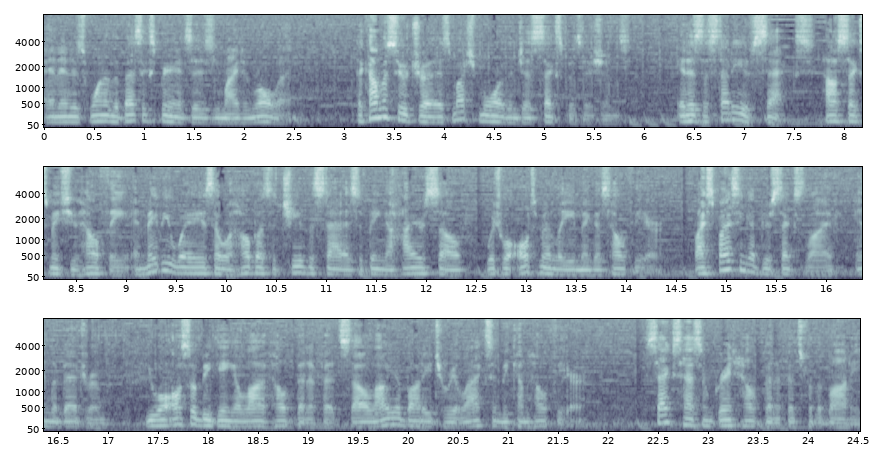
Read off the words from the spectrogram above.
and it is one of the best experiences you might enroll in. The Kama Sutra is much more than just sex positions. It is the study of sex, how sex makes you healthy, and maybe ways that will help us achieve the status of being a higher self, which will ultimately make us healthier. By spicing up your sex life in the bedroom, you will also be gaining a lot of health benefits that will allow your body to relax and become healthier. Sex has some great health benefits for the body.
